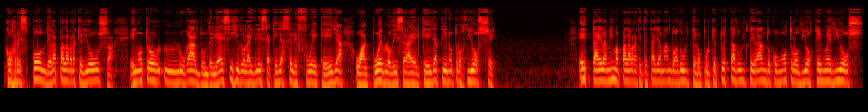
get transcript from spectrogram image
corresponde a la palabra que Dios usa en otro lugar donde le ha exigido la iglesia que ella se le fue, que ella, o al pueblo de Israel, que ella tiene otros dioses. Esta es la misma palabra que te está llamando adúltero, porque tú estás adulterando con otro Dios que no es Dios.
